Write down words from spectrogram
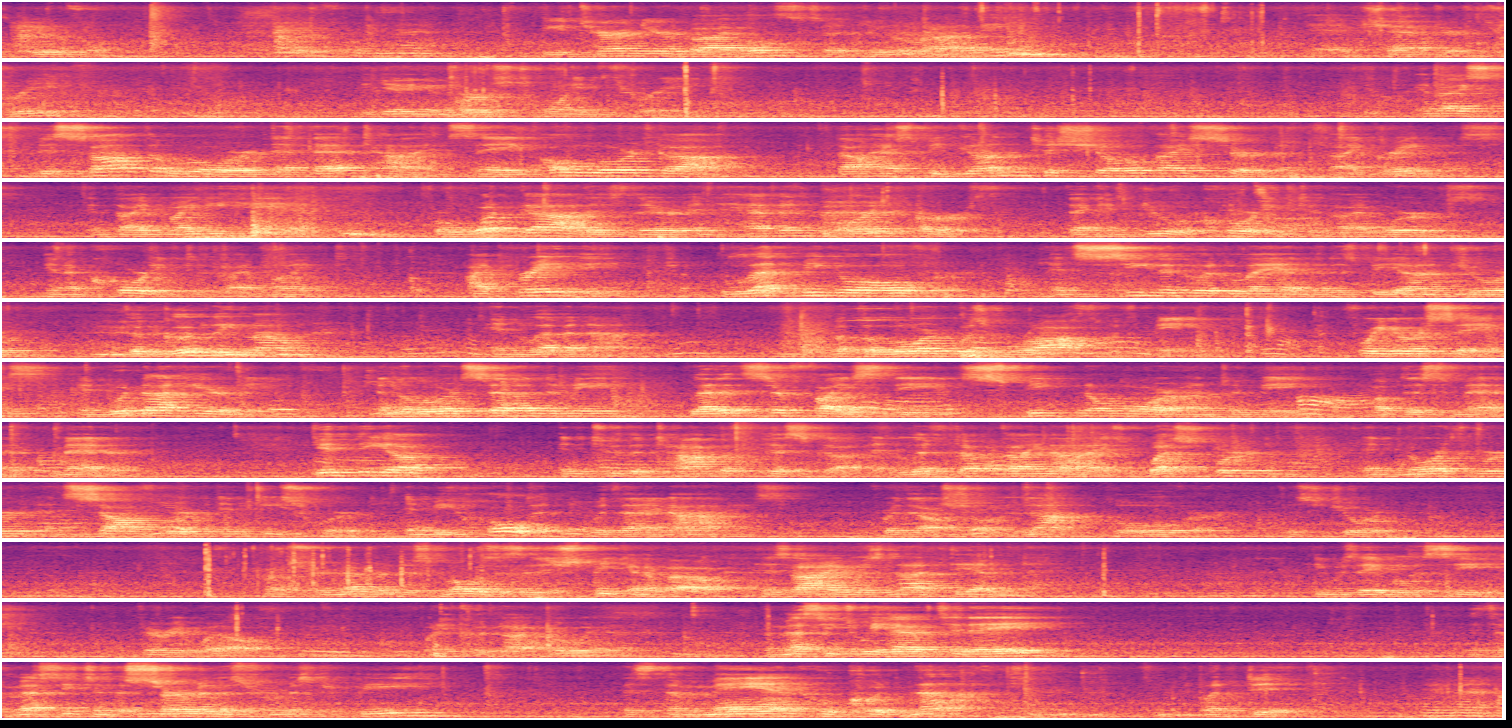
It's beautiful. Beautiful. Amen. You turn your Bibles to Deuteronomy and chapter 3, beginning in verse 23. And I besought the Lord at that time, saying, O Lord God, thou hast begun to show thy servant thy greatness and thy mighty hand. For what God is there in heaven or in earth that can do according to thy words and according to thy might? I pray thee, let me go over and see the good land that is beyond Jordan, the goodly mountain in Lebanon. But the Lord was wroth with me for your sakes, and would not hear me. And the Lord said unto me, Let it suffice thee, speak no more unto me of this matter. matter. Get thee up into the top of Pisgah, and lift up thine eyes westward, and northward, and southward, and eastward, and behold it with thine eyes, for thou shalt not go over this Jordan. Let's remember this Moses that he's speaking about, his eye was not dimmed. He was able to see very well, but he could not go in. The message we have today is the message, and the sermon is from Mr. B. Is the man who could not, but did. Amen.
